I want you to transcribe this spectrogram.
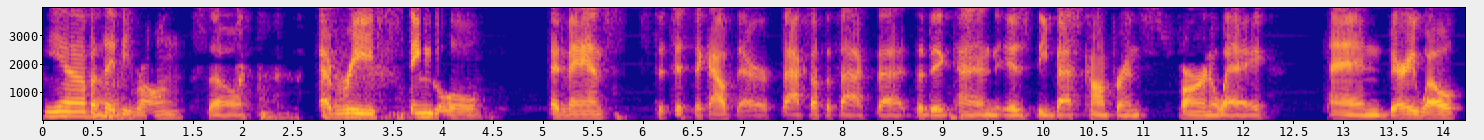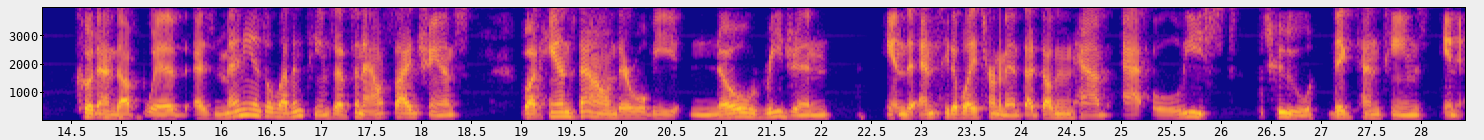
Yeah, but uh, they'd be wrong. So every single advanced statistic out there backs up the fact that the Big Ten is the best conference far and away, and very well could end up with as many as 11 teams. That's an outside chance, but hands down, there will be no region in the NCAA tournament that doesn't have at least two Big Ten teams in it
